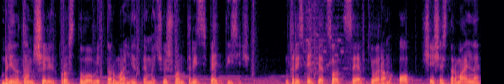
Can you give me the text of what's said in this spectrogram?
Блін, ну там челік просто ловить нормальні теми. Чуєш вон 35 тисяч. Ну 35 500 це в кілограм. Оп, ще щось нормальне.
